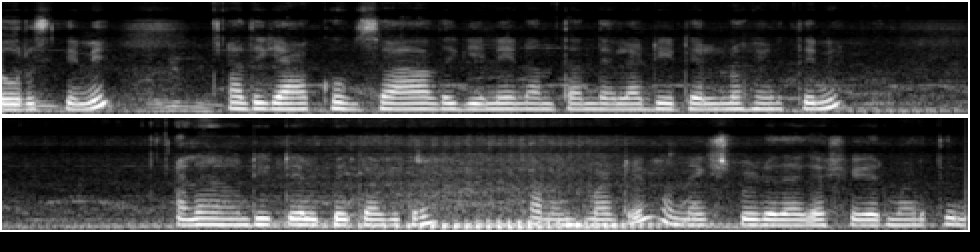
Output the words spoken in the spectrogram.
ತೋರಿಸ್ತೀನಿ. ಅದು ಯಾಕೆ ಕುಬ್ಸ ಅದಕ್ಕೆ ಏನೇನು ಅಂತಂದೆಲ್ಲ ಡೀಟೇಲ್ನು ಹೇಳ್ತೀನಿ. ಡೀಟೇಲ್ ಬೇಕಾಗಿದ್ರೆ ಕಮೆಂಟ್ ಮಾಡಿರಿ. ನಾನು ನೆಕ್ಸ್ಟ್ ವೀಡಿಯೋದಾಗ ಶೇರ್ ಮಾಡ್ತೀನಿ.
